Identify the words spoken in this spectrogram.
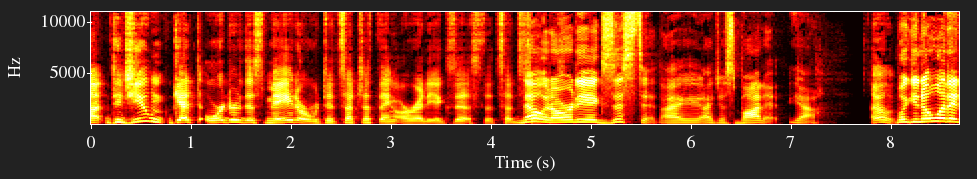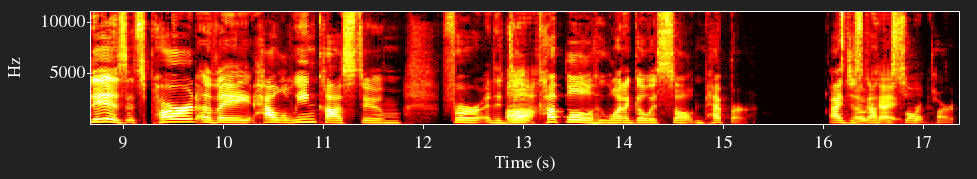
Uh, did you get to order this made, or did such a thing already exist that said No, salt? it already existed. I, I just bought it. Yeah. Oh, Well, you know what it is? It's part of a Halloween costume for an adult Ah. couple who want to go with salt and pepper. I just got the salt part.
